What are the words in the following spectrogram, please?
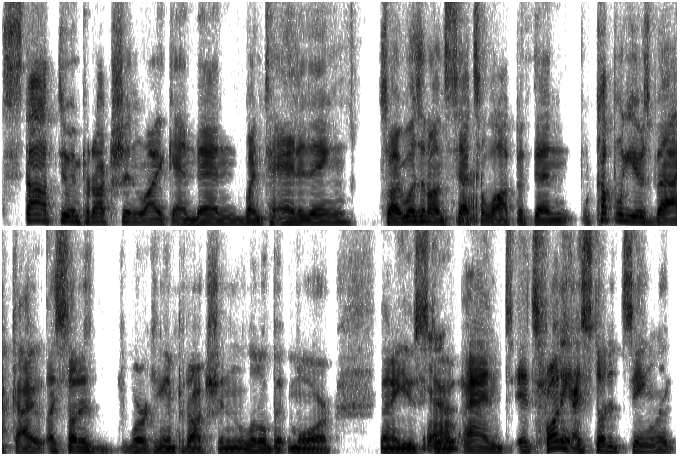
stopped doing production like and then went to editing so I wasn't on sets yeah. a lot, but then a couple years back, I, I started working in production a little bit more than I used yeah. to. And it's funny, I started seeing like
